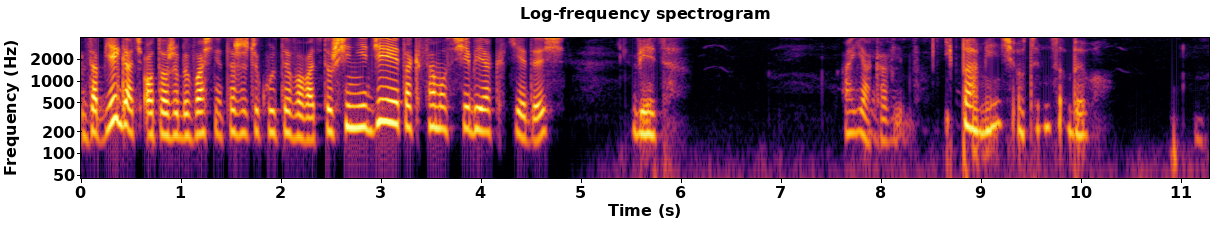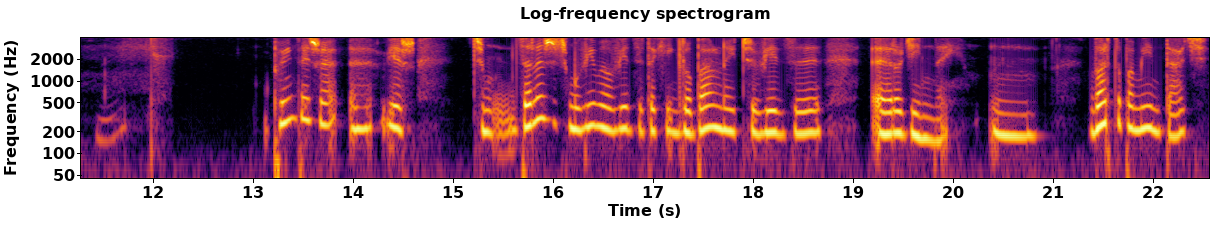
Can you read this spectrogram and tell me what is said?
zabiegać o to, żeby właśnie te rzeczy kultywować. To już się nie dzieje tak samo z siebie jak kiedyś. Wiedza. A jaka wiedza? Pamięć o tym, co było. Pamiętaj, że e, wiesz, czy, zależy, czy mówimy o wiedzy takiej globalnej, czy wiedzy e, rodzinnej. Mm, warto pamiętać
